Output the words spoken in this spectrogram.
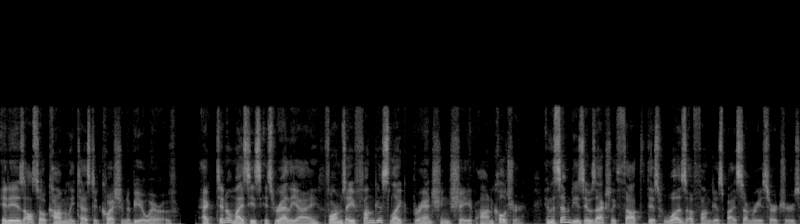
it is also a commonly tested question to be aware of. Actinomyces israelii forms a fungus-like branching shape on culture. In the 70s, it was actually thought that this was a fungus by some researchers,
